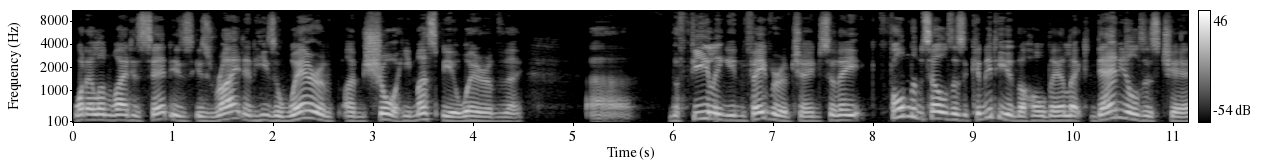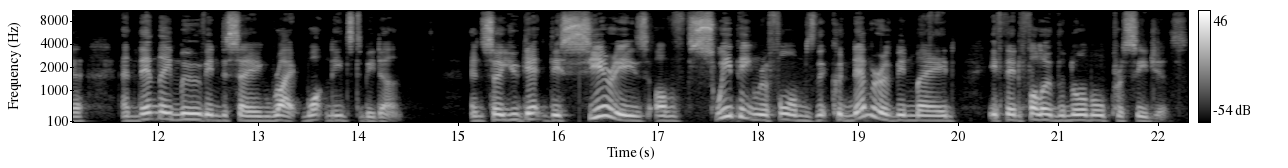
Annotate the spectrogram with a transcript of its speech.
what Ellen White has said is, is right, and he's aware of, I'm sure he must be aware of the, uh, the feeling in favor of change. So they form themselves as a committee of the whole. They elect Daniells as chair, and then they move into saying, right, what needs to be done? And so you get this series of sweeping reforms that could never have been made if they'd followed the normal procedures.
